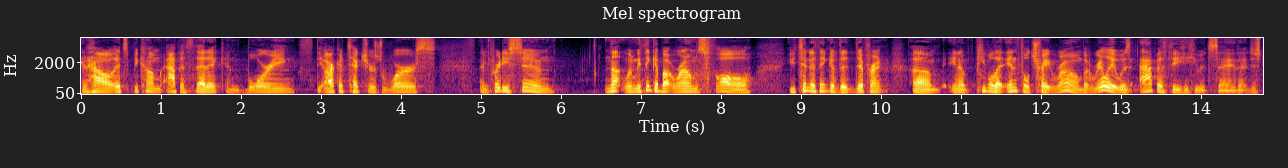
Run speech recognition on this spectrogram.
and how it's become apathetic and boring. The architecture's worse. And pretty soon, not, when we think about Rome's fall, you tend to think of the different um, you know, people that infiltrate Rome, but really it was apathy, he would say, that just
